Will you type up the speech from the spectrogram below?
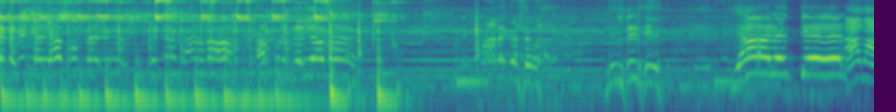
எங்க வீட்டுக்கார யார் கூப்பிட்டாரு? என்ன காரணம்? அப்படின்னு தெரியாம. மானகஷ்டம் இல்லடி ஏன் அழைத்தேன் ஆமா.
